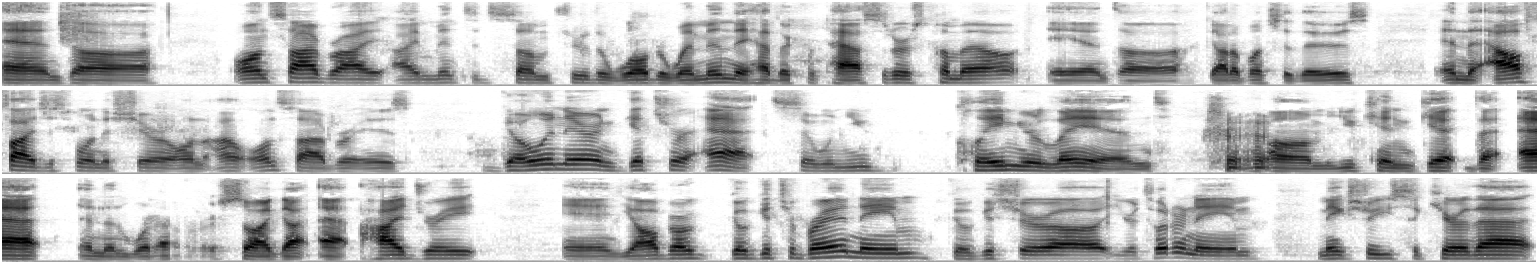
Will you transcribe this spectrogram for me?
And uh, onCyber, I, I minted some through the World of Women. They had their capacitors come out and uh, got a bunch of those. And the alpha I just wanted to share on onCyber is go in there and get your at. So when you claim your land, um, you can get the at and then whatever. So I got at hydrate, and y'all bro, go get your brand name, go get your uh, your Twitter name. Make sure you secure that.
